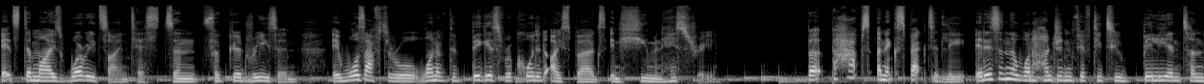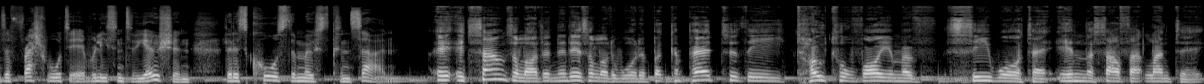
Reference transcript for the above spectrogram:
Its demise worried scientists, and for good reason. It was, after all, one of the biggest recorded icebergs in human history. But perhaps unexpectedly, it isn't the 152 billion tons of fresh water it released into the ocean that has caused the most concern. It, it, sounds a lot, and it is a lot of water, but compared to the total volume of seawater in the South Atlantic,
